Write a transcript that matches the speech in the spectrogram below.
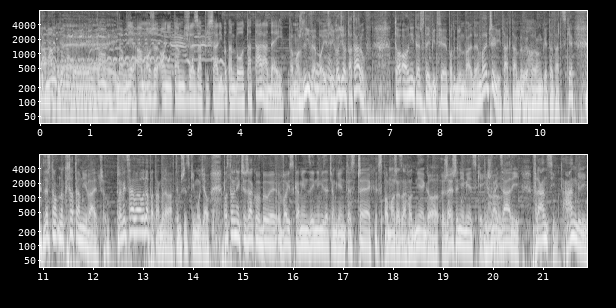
tam teradej, tam. Nie, a może oni tam źle zapisali, bo tam było Tatara Day. To możliwe, bo jeśli chodzi o Tatarów, to oni też w tej bitwie pod Grunwaldem walczyli. Tak, tam były chorągwie tatarskie. Zresztą, no kto tam nie walczył? Prawie cała Europa tam brała w tym wszystkim udział. Po stronie Krzyżaków były wojska innymi zaciągnięte z Czech, z Pomorza Zachodniego, Rzeszy Niemieckiej, Szwajcarii, Francji, Anglii.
